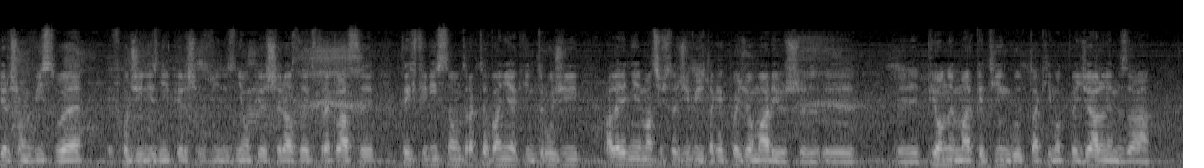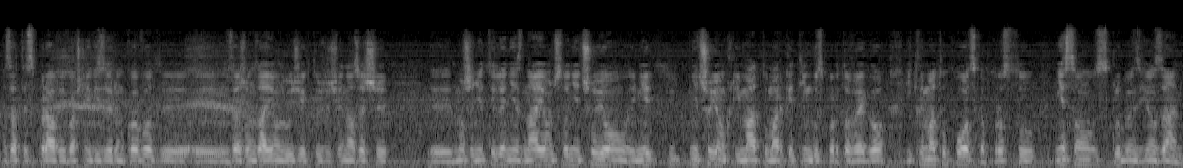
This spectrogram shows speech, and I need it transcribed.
pierwszą Wisłę, wchodzili z, niej pierwszy, z nią pierwszy raz do ekstraklasy. W tej chwili są traktowani jak intruzi, ale nie ma coś co dziwić. Tak jak powiedział Mariusz, y, y, pionem marketingu takim odpowiedzialnym za, za te sprawy właśnie wizerunkowo zarządzają ludzie, którzy się na rzeczy może nie tyle nie znają, co nie czują, nie, nie czują klimatu marketingu sportowego i klimatu Płocka, po prostu nie są z klubem związani.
